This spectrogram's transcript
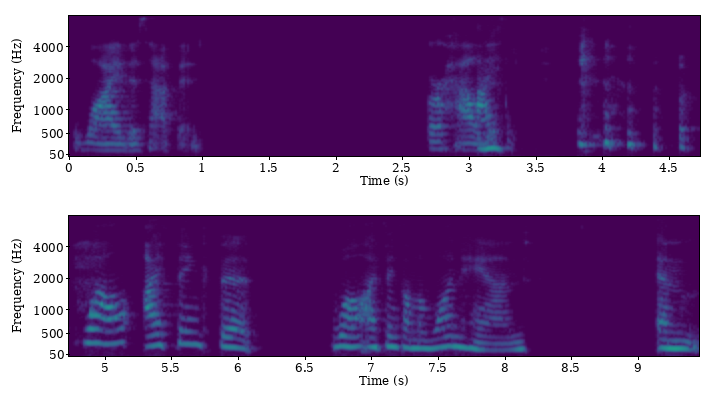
why this happened? Or how I, well, I think that, well, I think on the one hand, and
